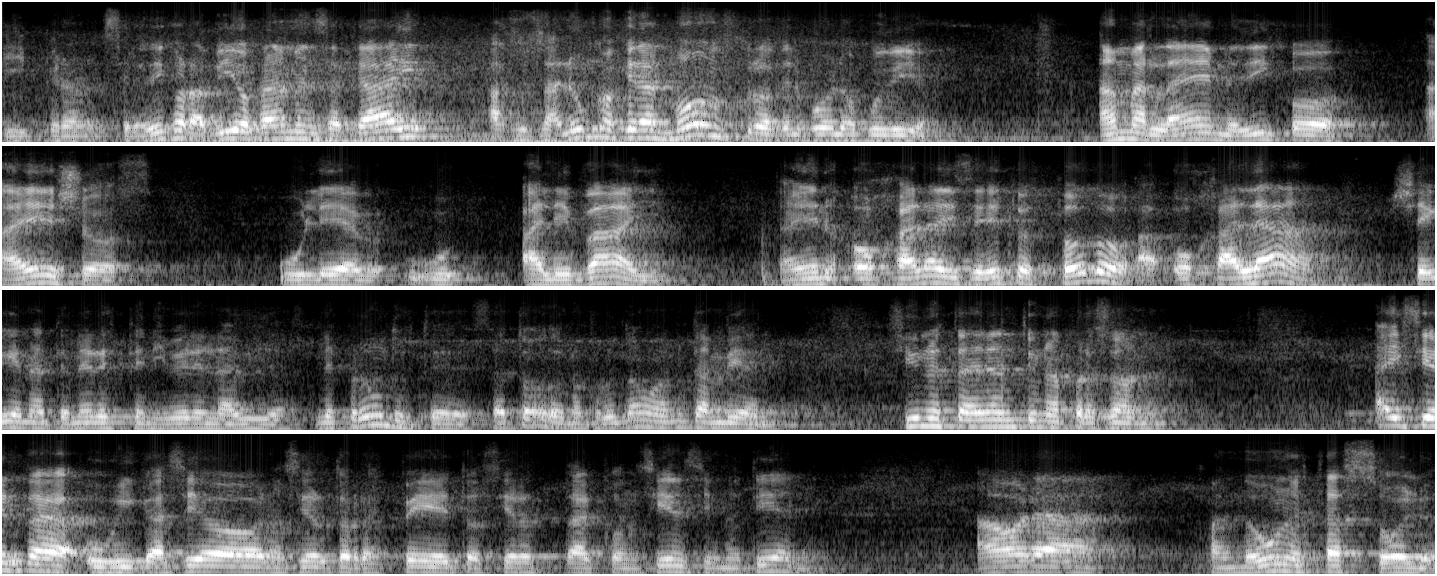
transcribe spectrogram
Y, pero se le dijo Rabío Haram Sakai a sus alumnos que eran monstruos del pueblo judío. Amar Laem le dijo a ellos, también ojalá, dice, esto es todo, ojalá lleguen a tener este nivel en la vida. Les pregunto a ustedes, a todos, nos preguntamos a mí también, si uno está delante de una persona, hay cierta ubicación o cierto respeto, cierta conciencia uno tiene. Ahora, cuando uno está solo,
